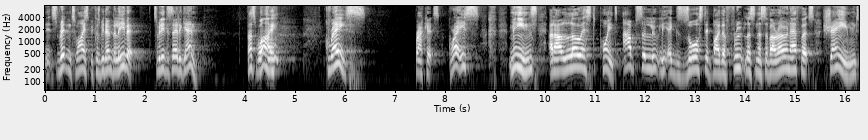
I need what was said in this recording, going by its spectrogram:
It's written twice because we don't believe it. So we need to say it again. That's why. Grace brackets, grace means at our lowest point, absolutely exhausted by the fruitlessness of our own efforts, shamed,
